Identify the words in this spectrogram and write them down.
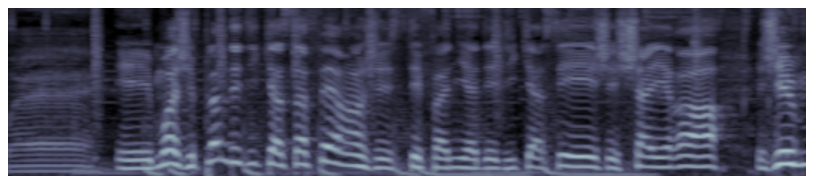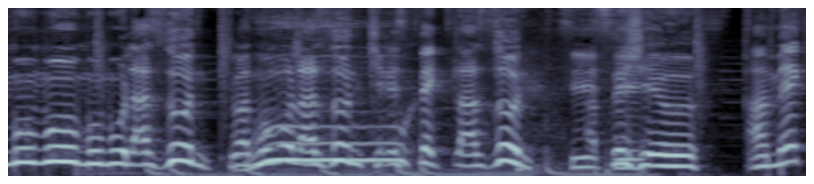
Ouais. Et moi j'ai plein de dédicaces à faire. hein. J'ai Stéphanie à dédicacer, j'ai Shaira, j'ai Momo, Momo la zone. Tu vois, Momo la zone qui respecte la zone. Si, Après si. j'ai euh, un mec,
